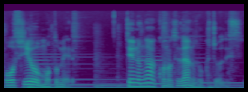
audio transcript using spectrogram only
報酬を求める。っていうのがこの世代の特徴です。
